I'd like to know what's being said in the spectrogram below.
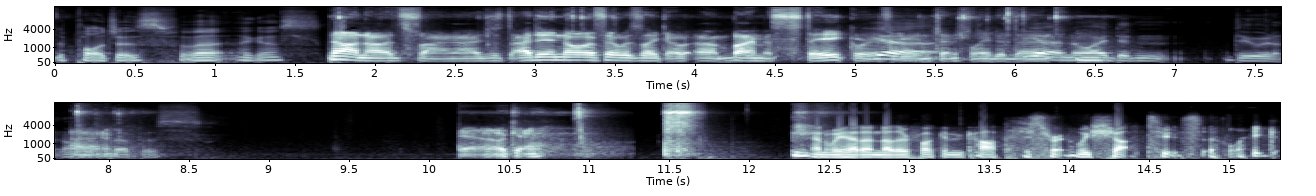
apologize for that. I guess. No, no, it's fine. I just I didn't know if it was like a, um, by mistake or if you Yeah. intentionally did that. Yeah, no, I didn't do it on Alright. purpose. Yeah. Okay. and we had another fucking cop that just randomly shot too. So like,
